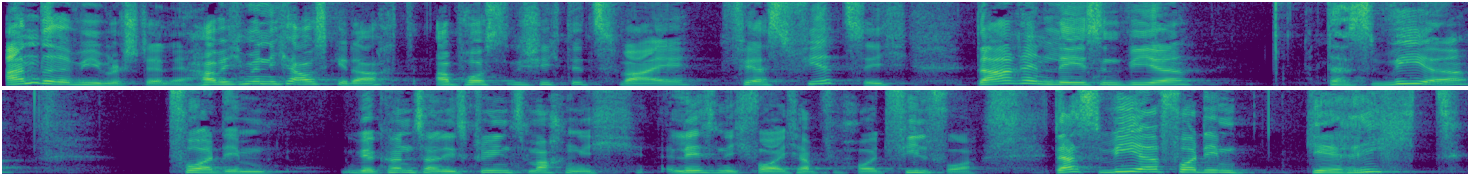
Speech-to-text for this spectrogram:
Andere Bibelstelle habe ich mir nicht ausgedacht, Apostelgeschichte 2, Vers 40. Darin lesen wir, dass wir vor dem, wir können es an die Screens machen, ich lese nicht vor, ich habe heute viel vor, dass wir vor dem Gericht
